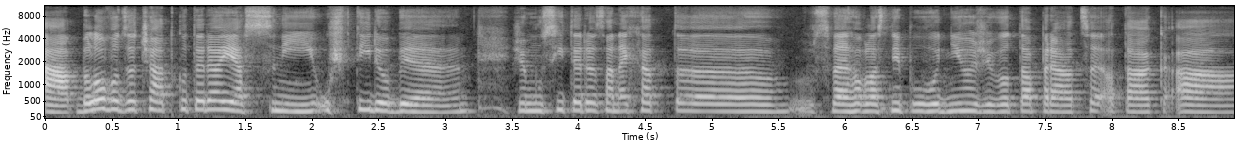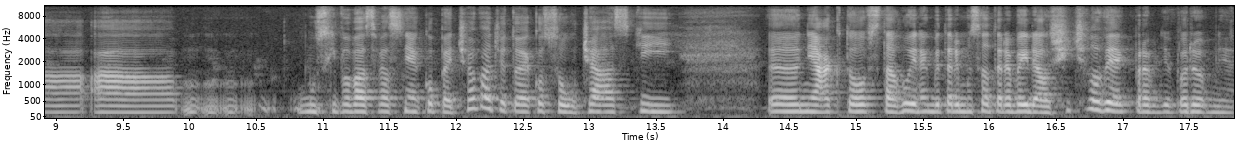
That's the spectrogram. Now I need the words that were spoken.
A bylo od začátku teda jasný už v té době, že musí teda zanechat uh, svého vlastně původního života, práce a tak a, a musí po vás vlastně jako pečovat, že to je jako součástí uh, nějak toho vztahu, jinak by tady musel teda být další člověk pravděpodobně.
